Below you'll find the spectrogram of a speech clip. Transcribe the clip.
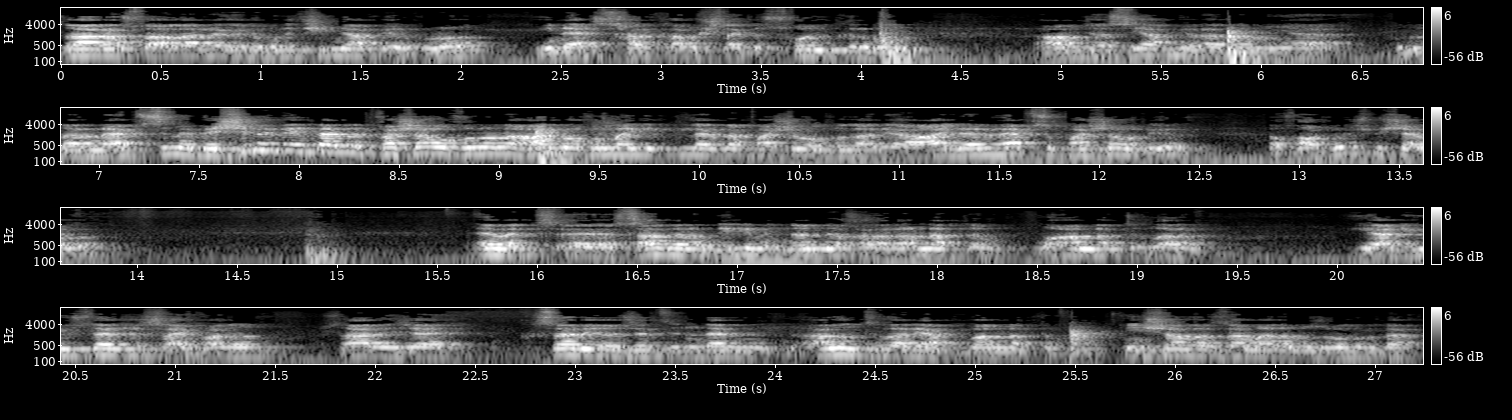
Zaros dağlarına göre. Bunu kim yapıyor bunu? Yine Sarkamış'taki soykırımın amcası yapıyor adamın ya. Bunların hepsi mi? Beşi mi birden paşa okuluna, harp okuluna gittiler de paşa oldular ya. Ailelerin hepsi paşa oluyor. Ya korkunç bir şey bu. Evet, e, sanırım dilimin döndüğü kadar anlattım. Bu anlattıklarım yani yüzlerce sayfanın sadece kısa bir özetinden alıntılar yapıp anlattım. İnşallah zamanımız olur da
